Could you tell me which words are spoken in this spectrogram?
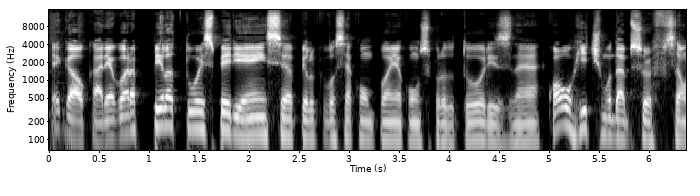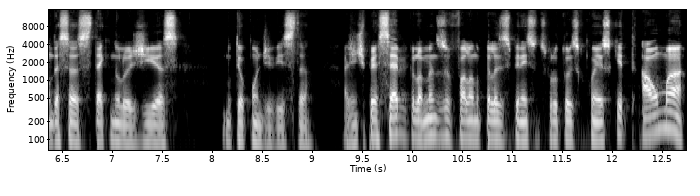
Legal, cara. E agora, pela tua experiência, pelo que você acompanha com os produtores, né? Qual o ritmo da absorção dessas tecnologias no teu ponto de vista? A gente percebe, pelo menos falando pelas experiências dos produtores que conheço, que há uma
